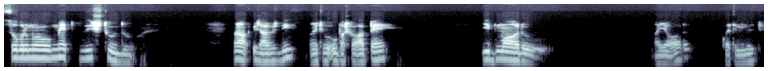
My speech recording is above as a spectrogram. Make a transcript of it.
Sobre o meu método de estudo. Não, já vos disse, eu vou para a escola a pé e demoro meia hora, 40 minutos.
